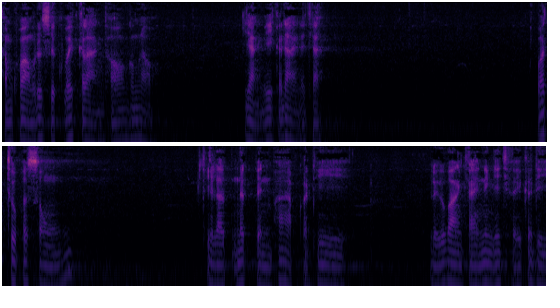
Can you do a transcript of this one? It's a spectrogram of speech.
ทำความรู้สึกไว้กลางท้องของเรา อย่างนี้ก็ได้นะจ๊ะ วัตถุประสงค์ ที่เรานึกเป็นภาพก็ดี หรือวางใจนิ่งเฉยๆก็ดี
